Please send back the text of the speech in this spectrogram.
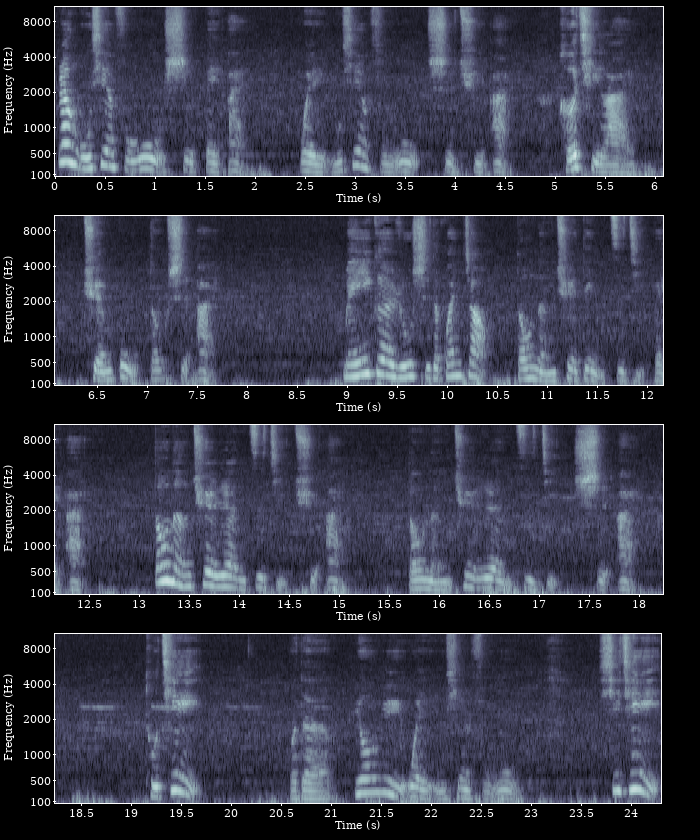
让无限服务是被爱，为无限服务是去爱，合起来全部都是爱。每一个如实的关照，都能确定自己被爱，都能确认自己去爱，都能确认自己是爱。吐气，我的忧郁为无限服务；吸气，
